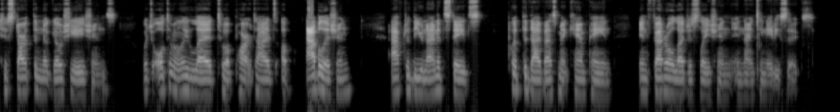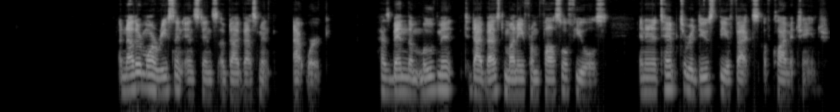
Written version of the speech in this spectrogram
to start the negotiations which ultimately led to apartheid's abolition after the United States put the divestment campaign in federal legislation in 1986. Another more recent instance of divestment at work has been the movement to divest money from fossil fuels in an attempt to reduce the effects of climate change.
